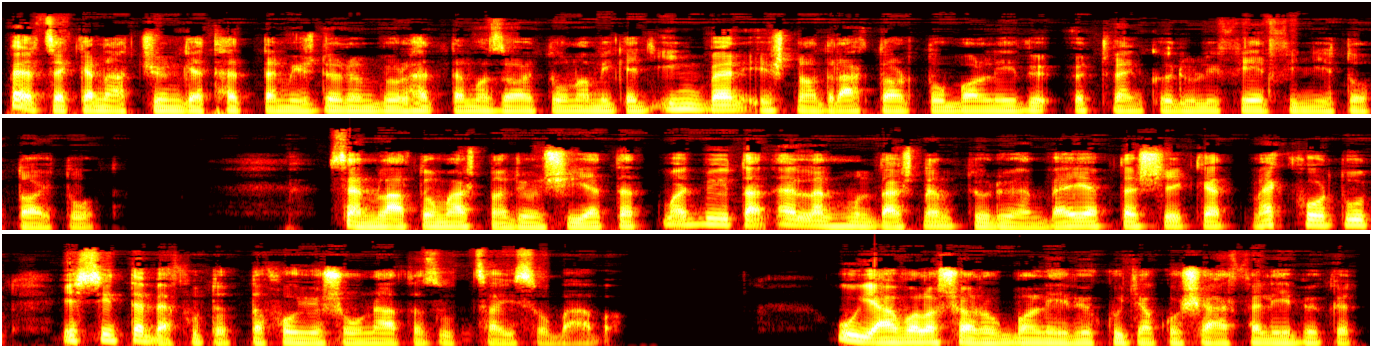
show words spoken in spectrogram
Perceken át csöngethettem és dörömbölhettem az ajtón, amíg egy ingben és nadrágtartóban lévő ötven körüli férfi nyitott ajtót. Szemlátomást nagyon sietett, majd miután ellentmondás nem tűrően bejebb megfordult, és szinte befutott a folyosón át az utcai szobába. Újjával a sarokban lévő kutyakosár felé bökött,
